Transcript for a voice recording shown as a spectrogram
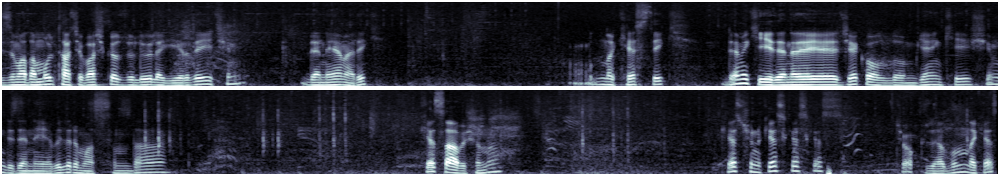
Bizim adam ulti açı baş gözlülüğüyle girdiği için deneyemedik. Bunu da kestik. Demek ki iyi deneyecek olduğum genki şimdi deneyebilirim aslında. Kes abi şunu. Kes şunu kes kes kes. Çok güzel bunu da kes.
